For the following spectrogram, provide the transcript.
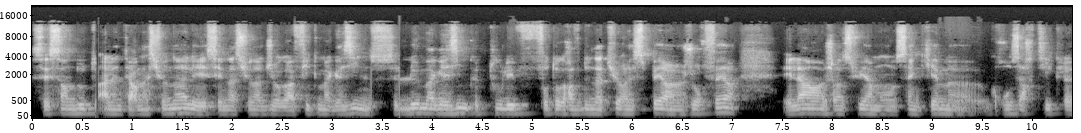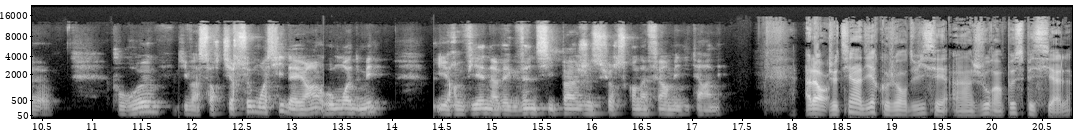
c'est sans doute à l'international et c'est National Geographic Magazine. C'est le magazine que tous les photographes de nature espèrent un jour faire. Et là, j'en suis à mon cinquième euh, gros article pour eux, qui va sortir ce mois-ci d'ailleurs, hein, au mois de mai. Ils reviennent avec 26 pages sur ce qu'on a fait en Méditerranée. Alors, je tiens à dire qu'aujourd'hui, c'est un jour un peu spécial.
